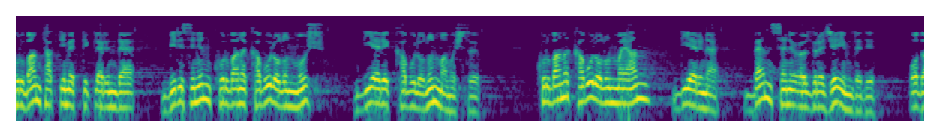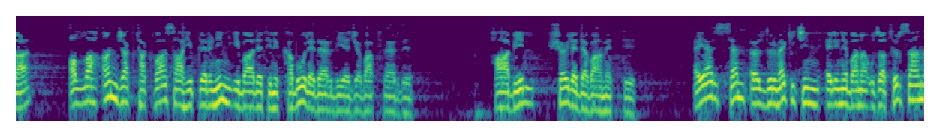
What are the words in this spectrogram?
kurban takdim ettiklerinde birisinin kurbanı kabul olunmuş, diğeri kabul olunmamıştı. Kurbanı kabul olunmayan diğerine ben seni öldüreceğim dedi. O da Allah ancak takva sahiplerinin ibadetini kabul eder diye cevap verdi. Habil şöyle devam etti. Eğer sen öldürmek için elini bana uzatırsan,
